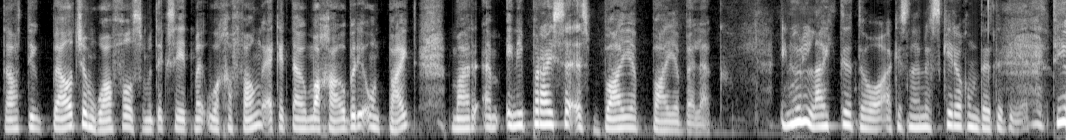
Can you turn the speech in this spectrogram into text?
Daar's die Belgian waffles, moet ek sê, het my oog gevang. Ek het nou mag hou by die ontbyt, maar um, en die pryse is baie baie billik. En hoe lyk dit daar? Ek is nou nuuskierig om dit te weet. Die,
